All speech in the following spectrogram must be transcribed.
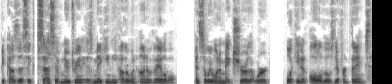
because this excessive nutrient is making the other one unavailable. And so we want to make sure that we're looking at all of those different things.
